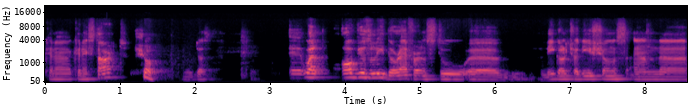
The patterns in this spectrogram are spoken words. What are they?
Can I, can I start? Sure. Just, uh, well, obviously the reference to uh, legal traditions and uh,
